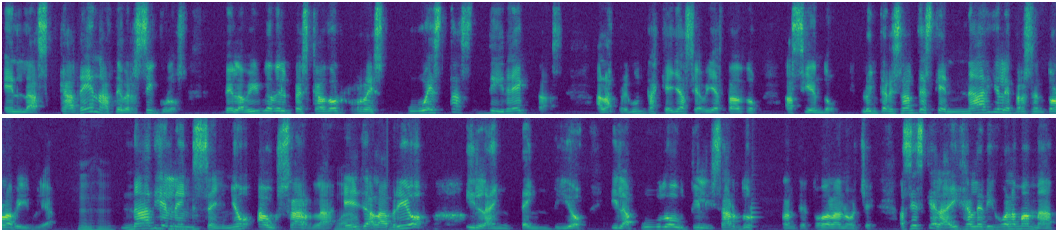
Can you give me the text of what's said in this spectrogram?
en las cadenas de versículos de la Biblia del pescador respuestas directas a las preguntas que ella se había estado haciendo. Lo interesante es que nadie le presentó la Biblia, nadie le enseñó a usarla. Ella la abrió y la entendió y la pudo utilizar durante toda la noche. Así es que la hija le dijo a la mamá,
